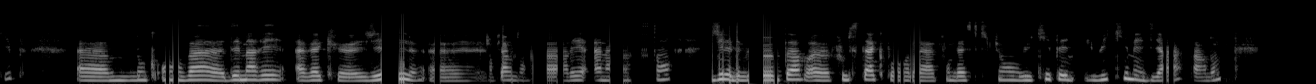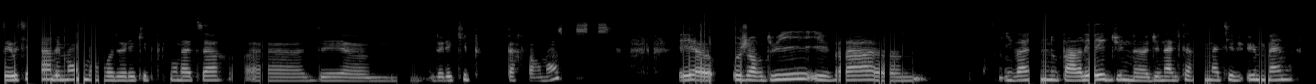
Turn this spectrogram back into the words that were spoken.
équipe. donc, on va démarrer avec Gilles. Jean-Pierre vous en parlait à l'instant. Gilles est développeur full stack pour la fondation Wikimedia. Pardon. C'est aussi un des membres de l'équipe fondateur de l'équipe performance. Et aujourd'hui, il va il va nous parler d'une alternative humaine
